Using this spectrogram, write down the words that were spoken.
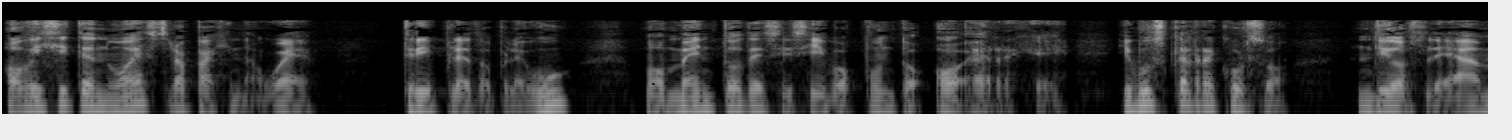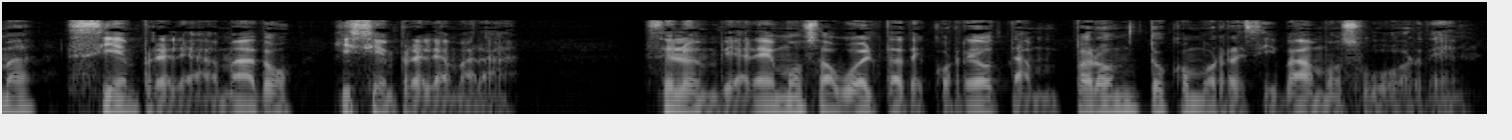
o visite nuestra página web www.momentodecisivo.org y busque el recurso Dios le ama, siempre le ha amado y siempre le amará. Se lo enviaremos a vuelta de correo tan pronto como recibamos su orden.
